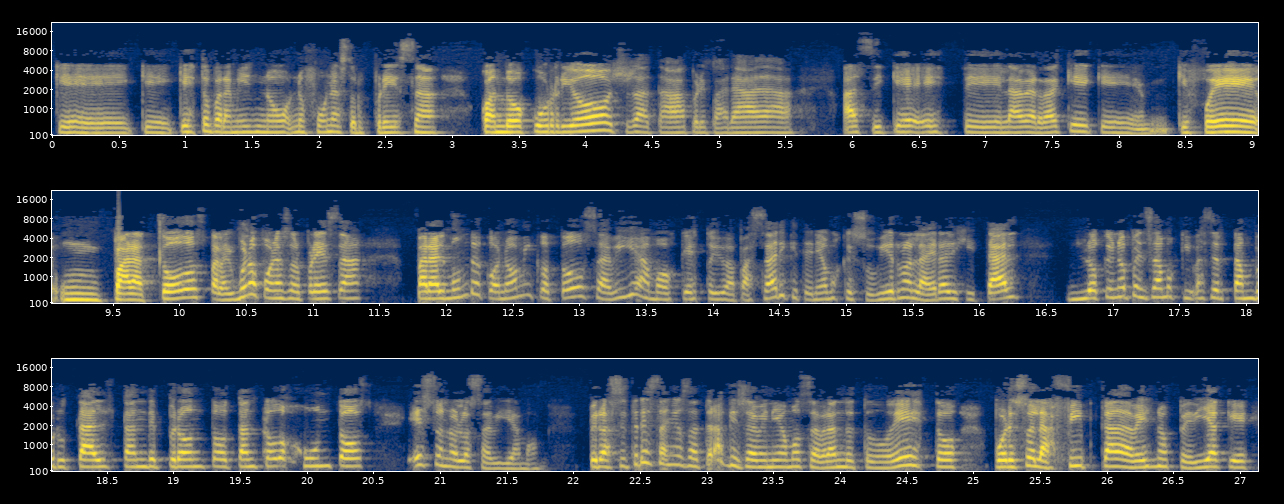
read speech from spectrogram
que, que, esto para mí no, no, fue una sorpresa. Cuando ocurrió, yo ya estaba preparada. Así que este, la verdad que, que, fue un para todos, para algunos fue una sorpresa, para el mundo económico todos sabíamos que esto iba a pasar y que teníamos que subirnos a la era digital. Lo que no pensamos que iba a ser tan brutal, tan de pronto, tan todos juntos, eso no lo sabíamos. Pero hace tres años atrás que ya veníamos hablando de todo esto, por eso la FIP cada vez nos pedía que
